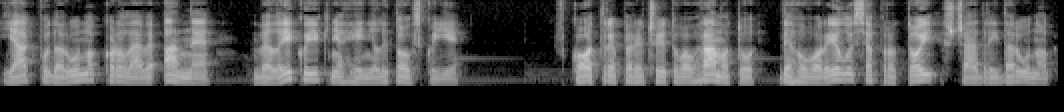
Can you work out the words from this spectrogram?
як подарунок королеви Анни, Великої княгині Литовської. Вкотре перечитував грамоту, де говорилося про той щедрий дарунок.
